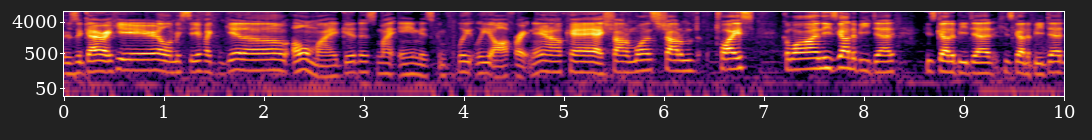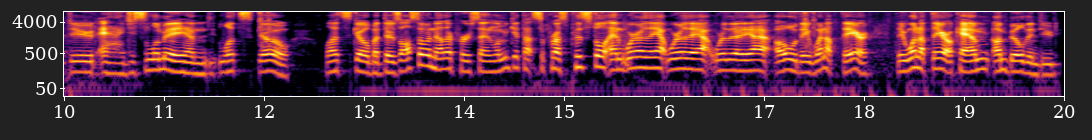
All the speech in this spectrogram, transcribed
There's a guy right here. Let me see if I can get him. Oh my goodness, my aim is completely off right now. Okay, I shot him once, shot him twice. Come on, he's got to be dead. He's got to be dead. He's got to be dead, dude. And I just eliminated him. Let's go. Let's go. But there's also another person. Let me get that suppressed pistol. And where are they at? Where are they at? Where are they at? Oh, they went up there. They went up there. Okay, I'm, I'm building, dude.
